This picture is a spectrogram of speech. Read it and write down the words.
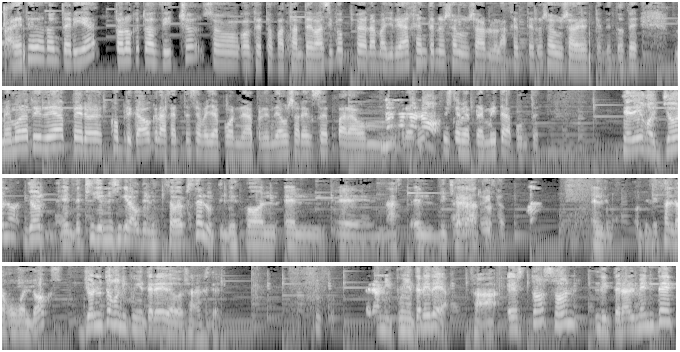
parece una tontería, todo lo que tú has dicho son conceptos bastante básicos, pero la mayoría de la gente no sabe usarlo, la gente no sabe usar Excel. Entonces, me mola tu idea, pero es complicado que la gente se vaya a poner a aprender a usar Excel para un... No, no, no, no. Si se me permite el apunte. Te digo, yo no, yo, eh, de hecho yo ni siquiera utilizo Excel, utilizo el, el, eh, el bicho de datos, el, utilizo el de Google Docs. Yo no tengo ni puñetera idea de usar Excel. Pero ni puñetera idea. O sea, estos son literalmente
